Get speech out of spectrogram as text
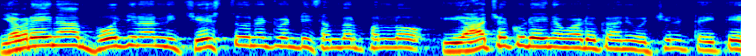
ఎవరైనా భోజనాన్ని చేస్తున్నటువంటి సందర్భంలో యాచకుడైన వాడు కానీ వచ్చినట్టయితే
